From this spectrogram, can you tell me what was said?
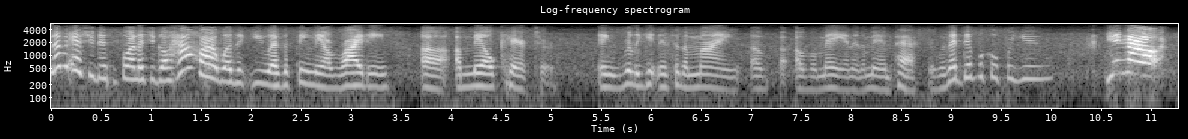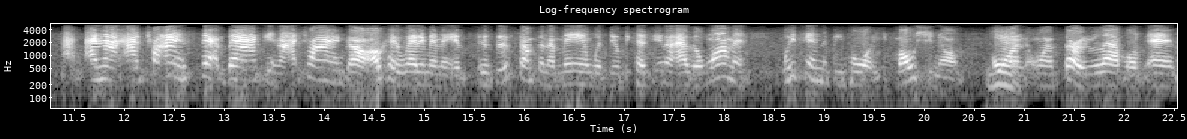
let me ask you this before I let you go: How hard was it you as a female writing uh, a male character and really getting into the mind of of a man and a man pastor? Was that difficult for you? You know, and I, I try and step back and I try and go, okay, wait a minute, is, is this something a man would do? Because you know, as a woman, we tend to be more emotional Yes. on on certain levels. And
